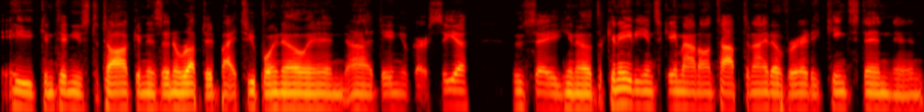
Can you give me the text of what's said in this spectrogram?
he continues to talk and is interrupted by 2.0 and uh, Daniel Garcia, who say, you know, the Canadians came out on top tonight over Eddie Kingston and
